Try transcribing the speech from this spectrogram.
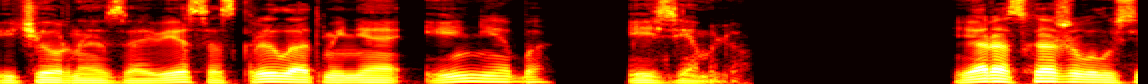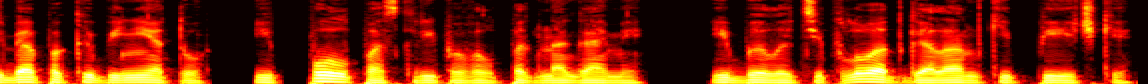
и черная завеса скрыла от меня и небо, и землю. Я расхаживал у себя по кабинету, и пол поскрипывал под ногами, и было тепло от голландки печки,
